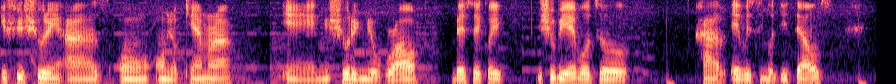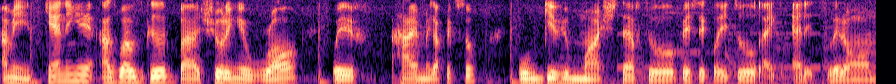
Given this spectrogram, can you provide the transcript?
if you're shooting as on on your camera and you're shooting your raw basically you should be able to have every single details. I mean scanning it as well is good but shooting it raw with higher megapixel will give you much stuff to basically to like edit later on.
